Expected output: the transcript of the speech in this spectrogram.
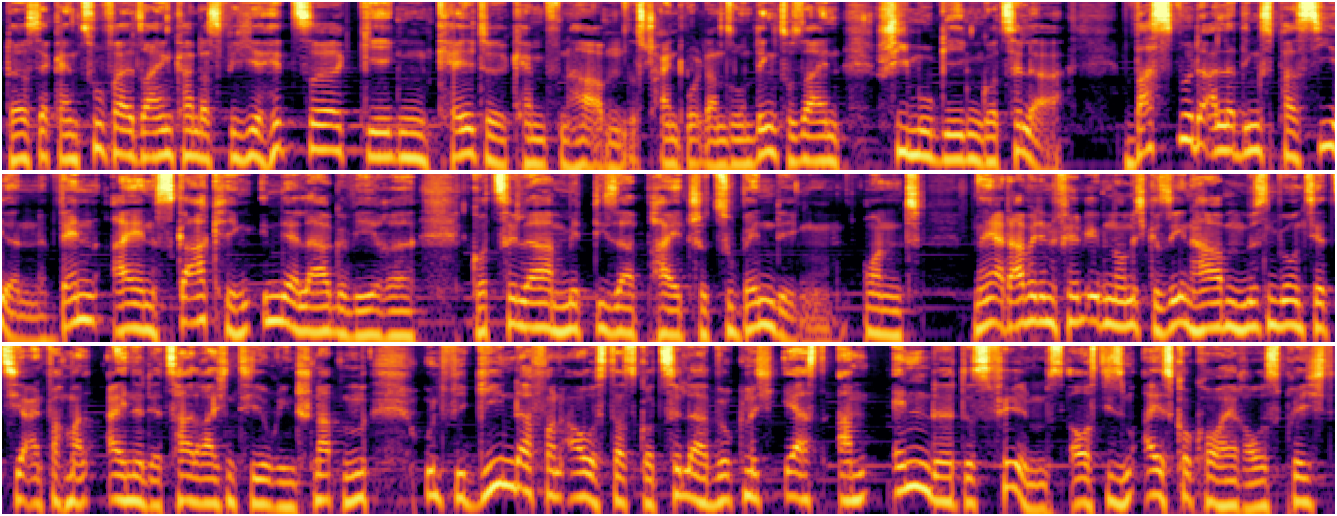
dass es ja kein Zufall sein kann, dass wir hier Hitze gegen Kälte kämpfen haben. Das scheint wohl dann so ein Ding zu sein. Shimu gegen Godzilla. Was würde allerdings passieren, wenn ein Scar King in der Lage wäre, Godzilla mit dieser Peitsche zu bändigen? Und naja, da wir den Film eben noch nicht gesehen haben, müssen wir uns jetzt hier einfach mal eine der zahlreichen Theorien schnappen und wir gehen davon aus, dass Godzilla wirklich erst am Ende des Films aus diesem Eiskokor herausbricht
